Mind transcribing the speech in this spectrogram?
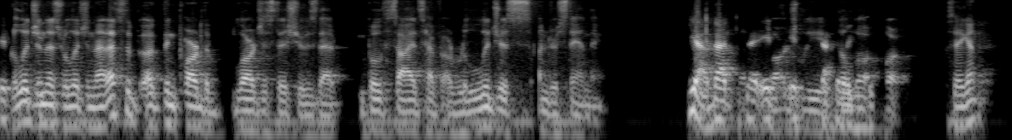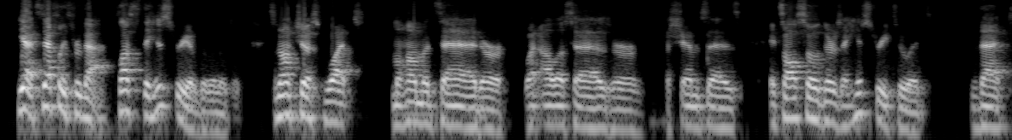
religion, this, religion, that. That's the I think part of the largest issue is that both sides have a religious understanding. Yeah, that, that it, largely. The, say again. Yeah, it's definitely through that. Plus the history of the religion. It's not just what Muhammad said or what Allah says or Hashem says. It's also there's a history to it that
